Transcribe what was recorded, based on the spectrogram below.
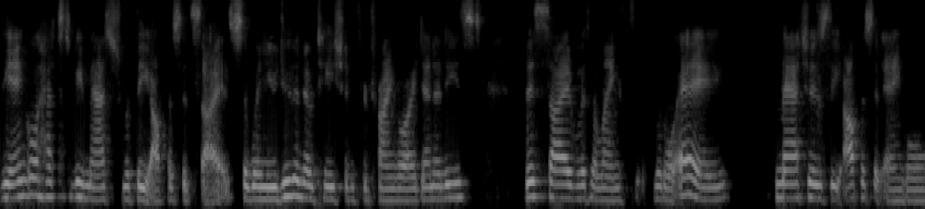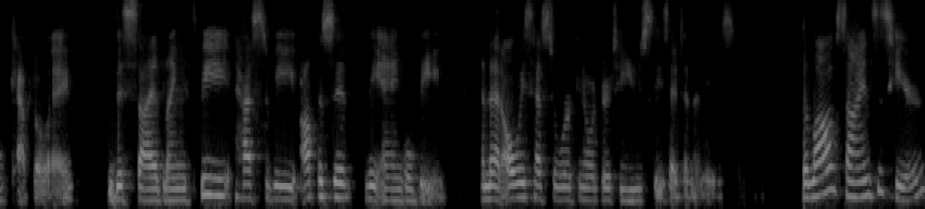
the angle has to be matched with the opposite side. So when you do the notation for triangle identities, this side with a length little a matches the opposite angle, capital A. This side length B has to be opposite the angle B. And that always has to work in order to use these identities. The law of sines is here.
